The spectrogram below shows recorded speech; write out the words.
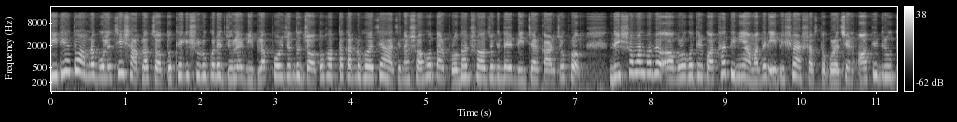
দ্বিতীয়ত আমরা বলেছি, শাপলা চত্বর থেকে শুরু করে জুলাই বিপ্লব পর্যন্ত যত হত্যাকাণ্ড হয়েছে হাসিনা সহ তার প্রধান সহযোগীদের বিচার কার্যক্রম দৃশ্যমানভাবে অগ্রগতির কথা তিনি আমাদের এ বিষয়ে আশ্বস্ত করেছেন। অতি দ্রুত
